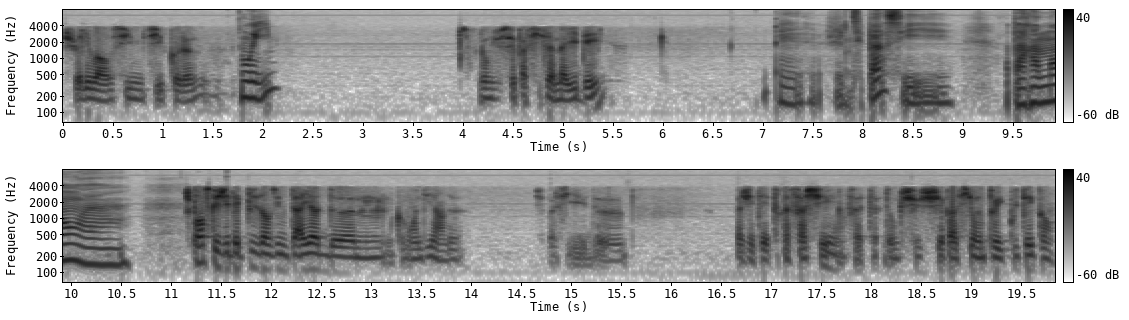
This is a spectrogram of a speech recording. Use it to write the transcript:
je suis allé voir aussi une psychologue. Oui. Donc je ne sais pas si ça m'a aidé. Ben, je ne sais pas si apparemment. Euh, je pense que j'étais plus dans une période de euh, comment dire de je sais pas si de j'étais très fâché en fait. Donc je, ne sais pas si on peut écouter quand.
